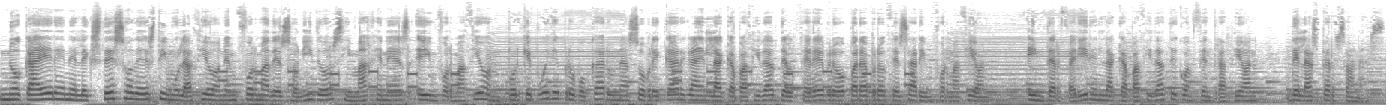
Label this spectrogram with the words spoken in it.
No caer en el exceso de estimulación en forma de sonidos, imágenes e información porque puede provocar una sobrecarga en la capacidad del cerebro para procesar información e interferir en la capacidad de concentración de las personas.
